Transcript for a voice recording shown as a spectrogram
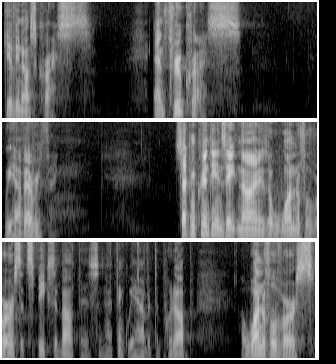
giving us Christ. And through Christ, we have everything. 2 Corinthians 8 9 is a wonderful verse that speaks about this, and I think we have it to put up. A wonderful verse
